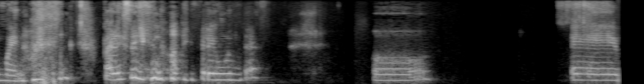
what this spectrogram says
Bueno, parece que no hay preguntas. Eh,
